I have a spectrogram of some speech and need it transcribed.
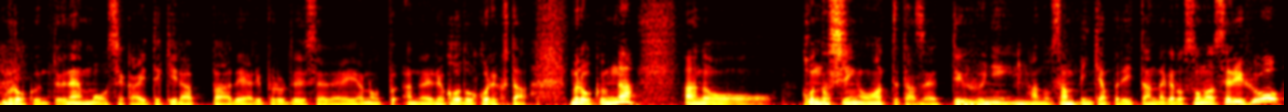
ムロ君というね、もう世界的ラッパーであり、プロデューサーであり、あの、あのレコードコレクター、ムロ君が、あの、こんなシーンが終わってたぜっていうふうに、あの、三品キャンプで言ったんだけど、そのセリフを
